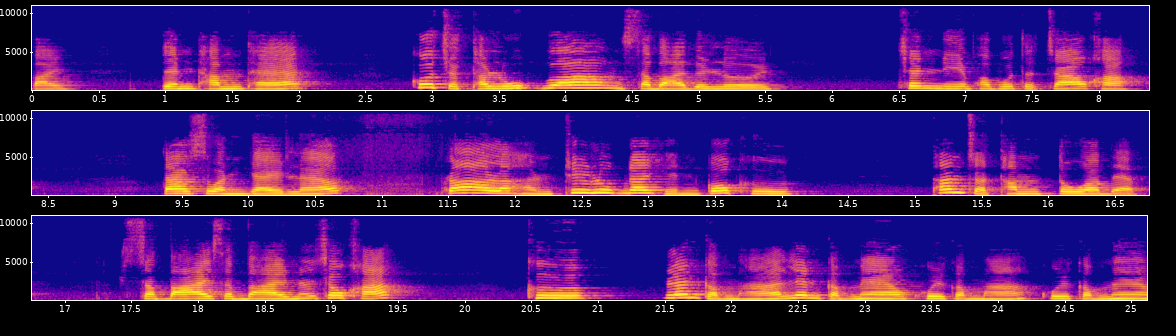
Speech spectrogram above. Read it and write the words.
ไป เป็นธรรมแท้ ก็จะทะลุว่างสบายไปเลย เช่นนี้พระพุทธเจ้าค่ะ แต่ส่วนใหญ่แล้ว พระอรหันต์ที่ลูกได้เห็นก็คือ ท่านจะทำตัวแบบ สบายสบายนะเจ้าคะ คือเล่นกับหมาเล่นกับแมว คุยกับหมา คุยกับแมว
